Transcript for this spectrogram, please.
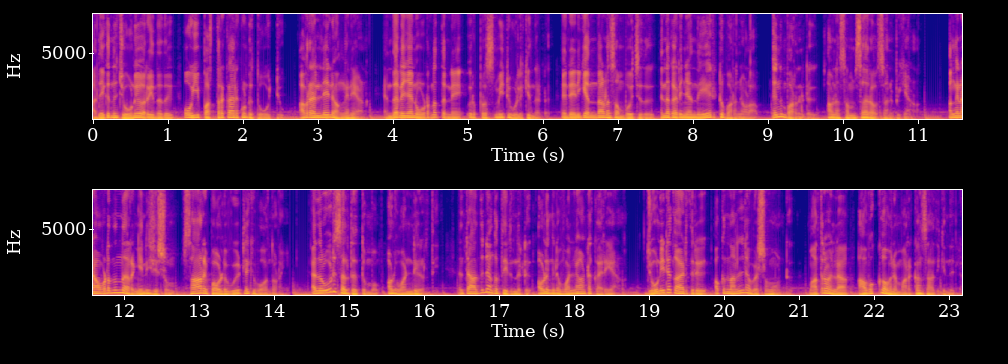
അതേക്കുന്ന ജോണി പറയുന്നത്? ഓ ഈ പത്രക്കാരെ കൊണ്ട് തോറ്റു. അവരല്ലേലും അങ്ങനെയാണ്. എന്തായാലും ഞാൻ ഉടനെ തന്നെ ഒരു പ്രസ് മീറ്റ് വിളിക്കുന്നുണ്ട്. എന്റെ എനിക്ക് എന്താണ് സംഭവിച്ചത്? എന്ന കാര്യം ഞാൻ നേരിട്ട് പറഞ്ഞോളാം എന്നും പറഞ്ഞിട്ട് അവനെ സംസാരം അവസാനിപ്പിക്കുകയാണ്. അങ്ങനെ അവിടെ നിന്ന് ഇറങ്ങിയതിന് ശേഷം സാർ ഇപ്പോൾ അവളുടെ വീട്ടിലേക്ക് പോകാൻ തുടങ്ങി. എന്നാൽ ഒരു സ്ഥലത്ത് എത്തുമ്പോൾ അവൾ വണ്ടി നിർത്തി. എന്നിട്ട് അതിനകത്ത് ഇരുന്നിട്ട് ഇങ്ങനെ വല്ലാണ്ട കരയാണ്. ജോണിയുടെ കാര്യത്തിൽ അവൾക്ക് നല്ല വിഷമമുണ്ട്. മാത്രമല്ല അവക്കും അവനെ മറക്കാൻ സാധിക്കുന്നില്ല.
